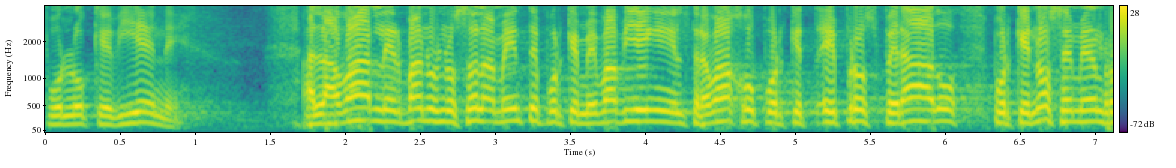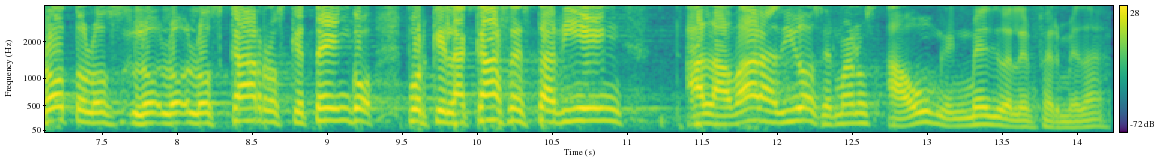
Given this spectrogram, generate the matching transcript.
por lo que viene. Alabarle, hermanos, no solamente porque me va bien en el trabajo, porque he prosperado, porque no se me han roto los carros que tengo, porque la casa está bien. Alabar a Dios, hermanos, aún en medio de la enfermedad.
